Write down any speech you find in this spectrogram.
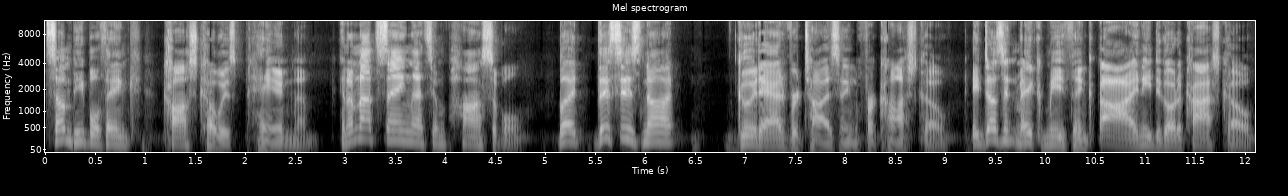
some people think Costco is paying them. And I'm not saying that's impossible, but this is not good advertising for Costco. It doesn't make me think, ah, I need to go to Costco,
